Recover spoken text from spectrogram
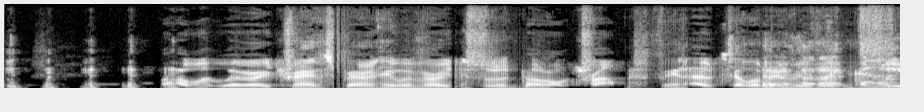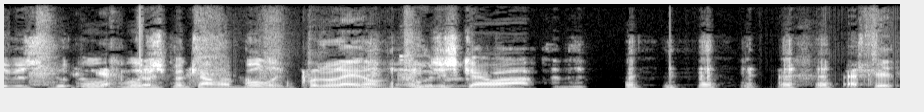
we're very transparent here. We're very sort of Donald Trump, you know, tell them everything. If they don't believe us, we'll, we'll just become a bully. Put it out on We'll just go after them. That's it.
